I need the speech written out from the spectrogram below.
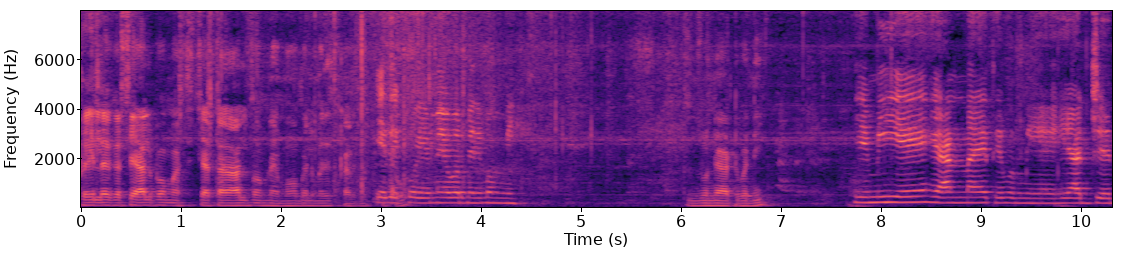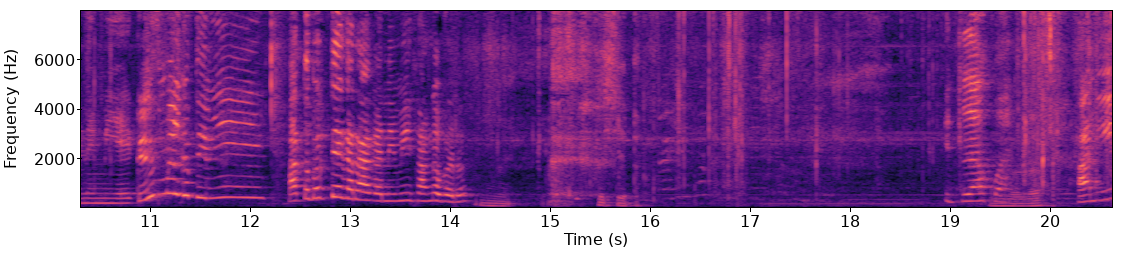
पहिलं कसे अल्बम असायचे आता अल्बम नाही मोबाईलमध्येच ये काढतात देखो ये मैं और मेरी मम्मी। जुन्या आठवणी हे मी आहे हे अण्णा आहेत हे मम्मी आहे हे आजी आणि मी आहे कधीच मी करते मी आता बघते का रागाने मी सांगा बरं। नाही. खुश येतं इथं दाखवा बघा. आणि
